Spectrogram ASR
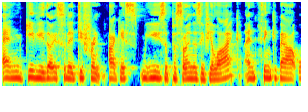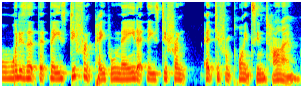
and give you those sort of different, I guess, user personas, if you like, and think about, well, what is it that these different people need at these different at different points in time.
